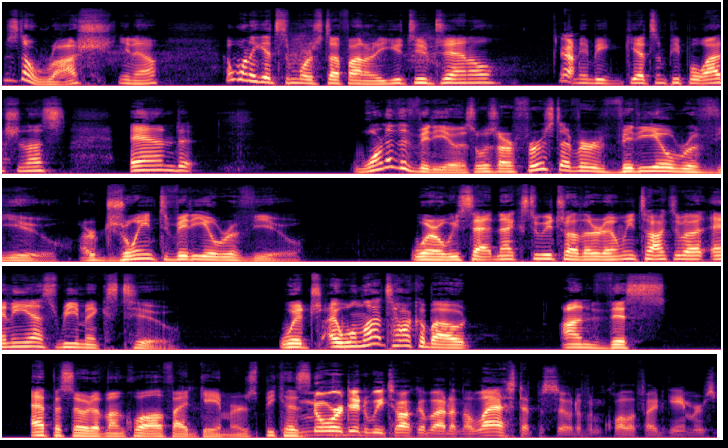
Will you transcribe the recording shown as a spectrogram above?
There's no rush, you know. I want to get some more stuff on our YouTube channel. Yeah. Maybe get some people watching us. And one of the videos was our first ever video review, our joint video review, where we sat next to each other and we talked about NES Remix 2. which I will not talk about on this episode of Unqualified Gamers because Nor did we talk about on the last episode of Unqualified Gamers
